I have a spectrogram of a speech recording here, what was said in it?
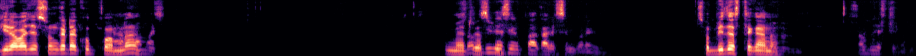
গিরাবাজের সংখ্যাটা খুব কম না? হ্যাঁ, কম আছে। সব ম্যাট্রাস বিদেশের কালেকশন করে এগুলো। সব বিদেশ থেকে আনা? হুম, সব বিদেশ থেকে আনা।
